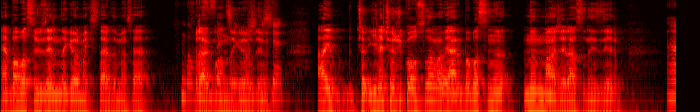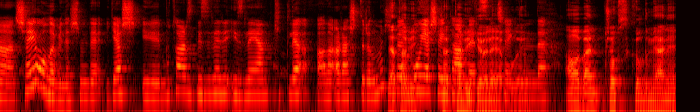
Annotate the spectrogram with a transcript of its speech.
Yani babası üzerinde görmek isterdim mesela. Babası Fragmanda gördüğüm. kişi. Hayır ço- yine çocuk olsun ama yani babasının macerasını izleyelim. Ha, şey olabilir şimdi yaş e, bu tarz dizileri izleyen kitle araştırılmış Ya ve tabii o ki, yaşa ta- hitap tabii ki etsin öyle yapılıyor. şeklinde. Ama ben çok sıkıldım yani.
